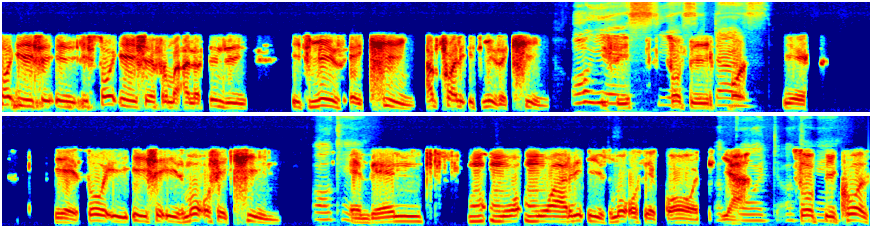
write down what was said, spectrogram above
so Ishe is so Ishe from my understanding, it means a king. Actually it means a king. Oh see, yes. so Yes, it does. Yes. Yes. So Ishe is more of a king. Okay. And then Mwari is more of a god. A yeah. God, Okay. So okay. because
